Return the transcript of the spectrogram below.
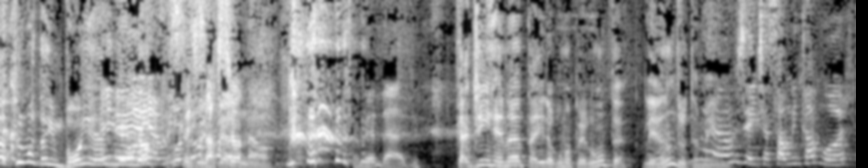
A turma da Embonha é a melhor é coisa. Sensacional. É verdade. Cadinho e Renan tá aí, alguma pergunta? Leandro também? Não, gente, é só muito amor.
